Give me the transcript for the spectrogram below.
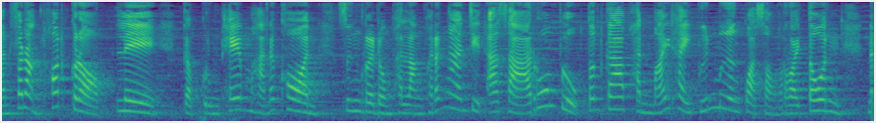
มันฝรั่งทอดกรอบเล กับกรุงเทพมหานคร ซึ่งระดมพลังพนักงานจิตอาสาร่วมปลูกต้นกล้าพันไม้ไทยพื้นเมืองกว่า 200 ต้นณ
